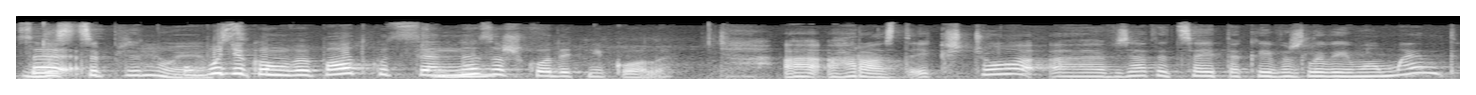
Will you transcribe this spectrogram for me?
Це Дисциплінує. у будь-якому випадку це не зашкодить ніколи. А, Гаразд, якщо е, взяти цей такий важливий момент,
